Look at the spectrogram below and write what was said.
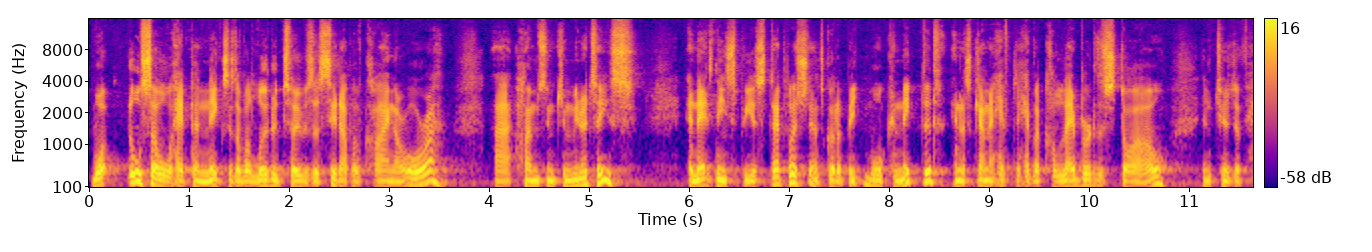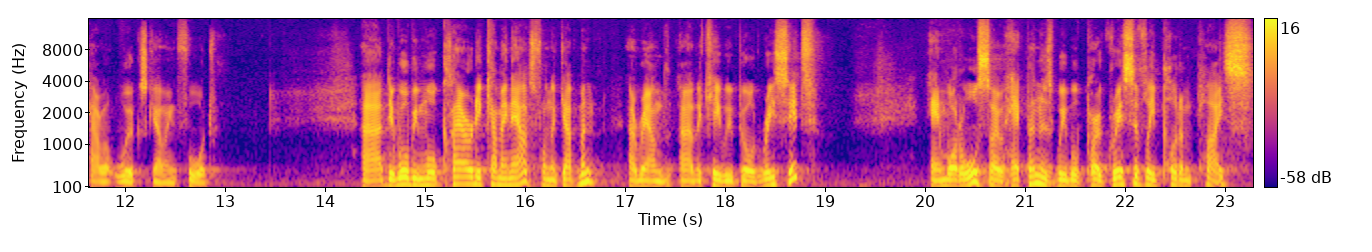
What also will happen next, as I've alluded to, is the setup of Kāinga Ora, uh, homes and communities. And that needs to be established and it's got to be more connected and it's going to have to have a collaborative style in terms of how it works going forward. Uh, there will be more clarity coming out from the government around uh, the Kiwi Build reset. And what also happen is we will progressively put in place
